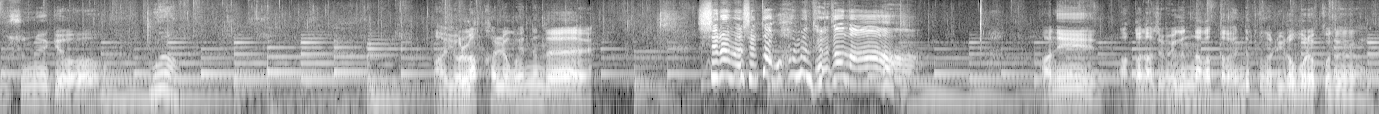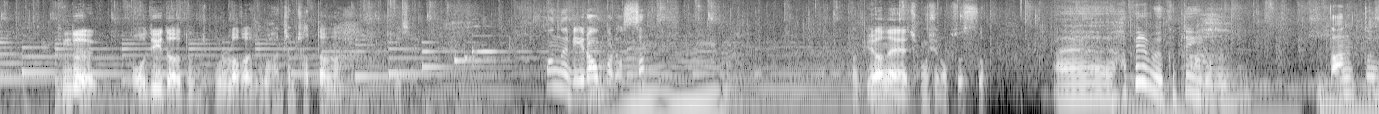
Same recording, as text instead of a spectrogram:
무슨 얘기야? 뭐야? 아 연락하려고 했는데 싫으면 싫다고 하면 되잖아. 아니 아까 낮에 외근 나갔다가 핸드폰을 잃어버렸거든. 근데 어디다 놓은지 몰라가지고 한참 찾다가 이제 폰을 잃어버렸어? 아, 미안해 정신 없었어. 에이, 하필이면 왜 그때 잃어버리냐. 난 또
